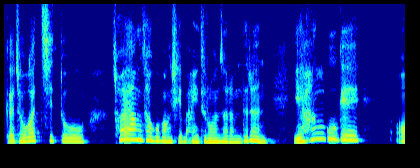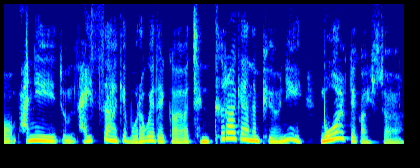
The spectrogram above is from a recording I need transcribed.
그러니까 저같이 또 서양 사고방식이 많이 들어온 사람들은 이 한국의 어 많이 좀 나이스하게 뭐라고 해야 될까요? 젠틀하게 하는 표현이 모호할 때가 있어요.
